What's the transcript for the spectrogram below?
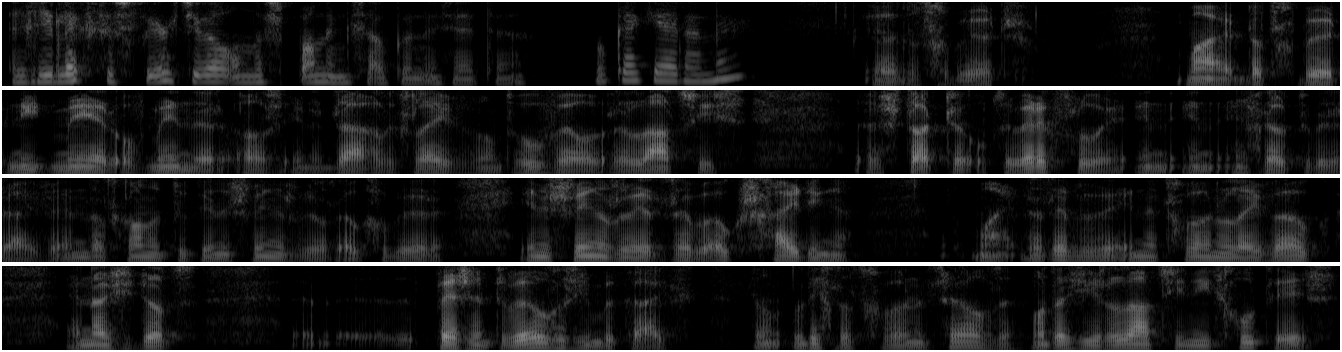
relaxte sfeertje wel onder spanning zou kunnen zetten? Hoe kijk jij daar naar? Ja, dat gebeurt. Maar dat gebeurt niet meer of minder als in het dagelijks leven. Want hoeveel relaties eh, starten op de werkvloer in, in, in grote bedrijven. En dat kan natuurlijk in de swingerswereld ook gebeuren. In de swingerswereld hebben we ook scheidingen. Maar dat hebben we in het gewone leven ook. En als je dat eh, percentueel gezien bekijkt, dan ligt dat gewoon hetzelfde. Want als je relatie niet goed is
